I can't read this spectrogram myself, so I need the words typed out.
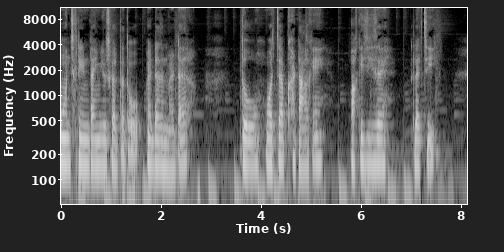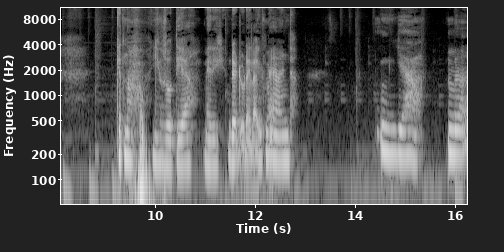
ऑन स्क्रीन टाइम यूज़ करता तो इट डजेंट मैटर तो व्हाट्सएप हटा के बाकी चीज़ें लेट्स सी कितना यूज़ होती है मेरी डे टू डे लाइफ में एंड या मैं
